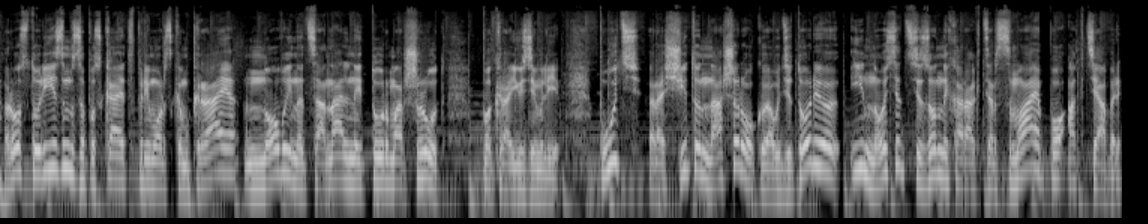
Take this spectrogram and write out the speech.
Ростуризм запускает в Приморском крае новый национальный тур-маршрут по краю земли. Путь рассчитан на широкую аудиторию и носит сезонный характер с мая по октябрь.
